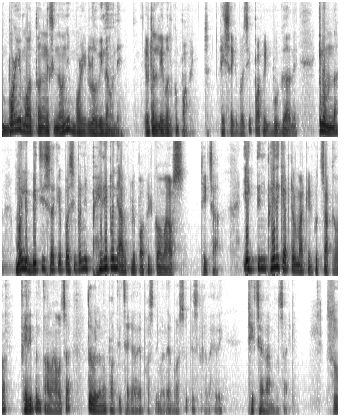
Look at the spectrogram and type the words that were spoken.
बढी महत्त्वाकाङ्क्षी नहुने बढी लोभी नहुने एउटा लेभलको प्रफिट आइसकेपछि प्रफिट बुक गर्ने। किन भन्दा मैले बेचिसकेपछि पनि फेरि पनि अर्कोले प्रफिट कमाओस् ठिक छ? एक दिन फेरि क्यापिटल मार्केटको चक्र फेरि पनि तल आउँछ। त्यो बेलामा प्रतीक्षा गरेर बस्ने भनेर बस्छु। त्यसले गर्दाखेरि ठिक छ राम्रो छ अहिले। सो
